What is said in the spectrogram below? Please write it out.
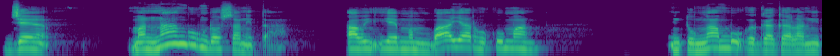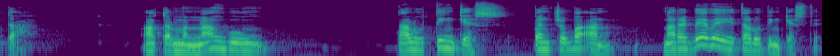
je menanggung dosa nita. Awi ia membayar hukuman itu ngambuk kegagalan nita akan menanggung talu tingkes pencobaan narebebe talu tingkes te.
